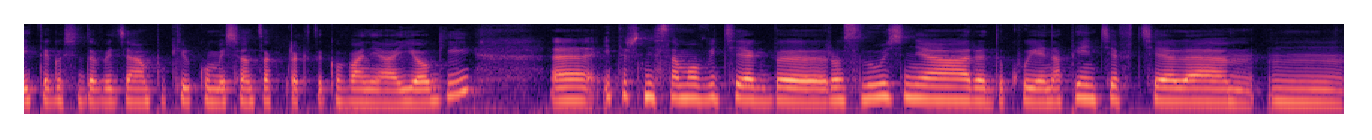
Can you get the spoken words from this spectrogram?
i tego się dowiedziałam po kilku miesiącach praktykowania jogi. I też niesamowicie jakby rozluźnia, redukuje napięcie w ciele, mm,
